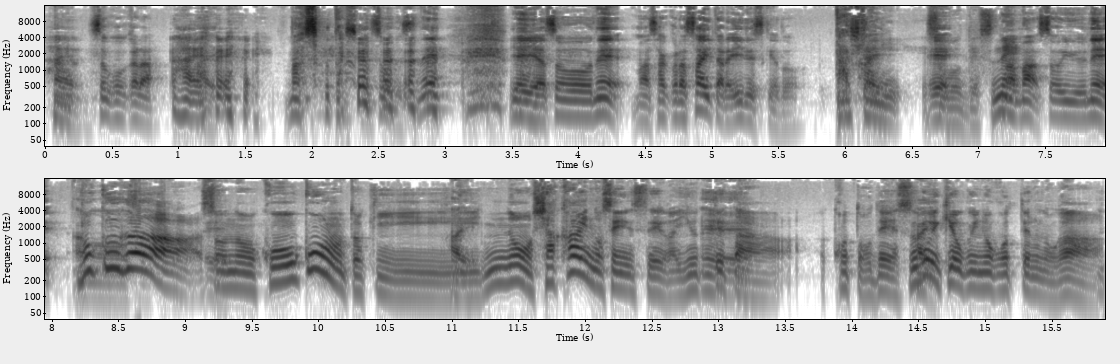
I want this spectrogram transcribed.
はい。うんそこから。はい。まあ、そう、確かにそうですね。いやいや、そうね、まあ、桜咲いたらいいですけど。確かにそうですね。まあまあ、そういうね。僕が、ええ。その、高校の時の社会の先生が言ってたことで、すごい記憶に残ってるのが、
